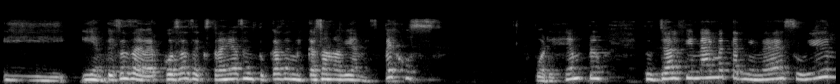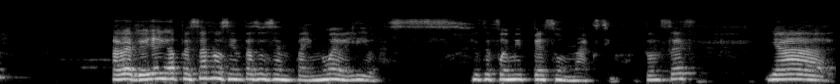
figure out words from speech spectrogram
y, y, empiezas a ver cosas extrañas en tu casa. En mi casa no habían espejos, por ejemplo. Entonces ya al final me terminé de subir. A ver, yo llegué a pesar 269 libras. Ese fue mi peso máximo. Entonces, ya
